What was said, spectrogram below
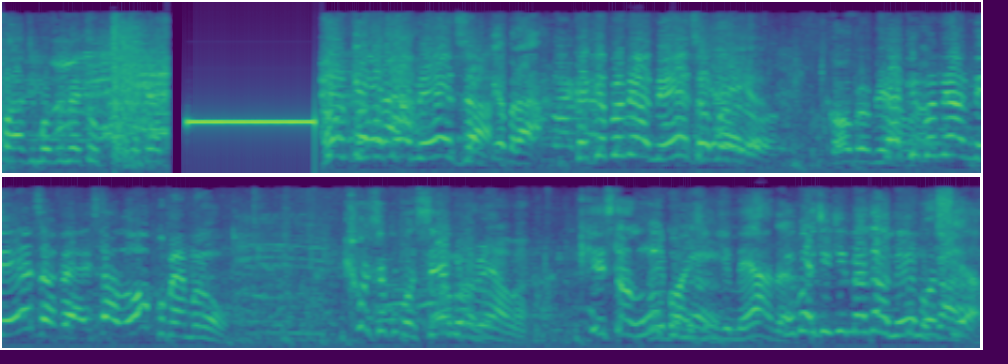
falar de movimento punk? Quebrou minha mesa! Vou quebrar. Quer quebrou minha mesa, E aí? mano? Qual o problema? Cara, quebrou minha mesa, velho! Você tá louco, meu irmão? O que aconteceu com você, Qual mano? problema? Que você tá louco, Playboyzinho de merda? Playboyzinho de merda mesmo, E você? cara.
